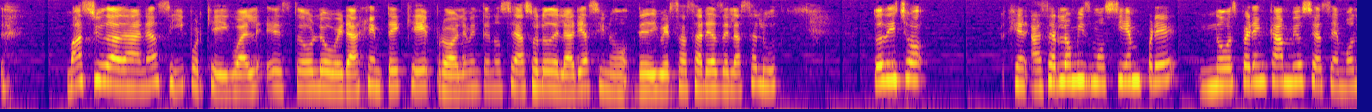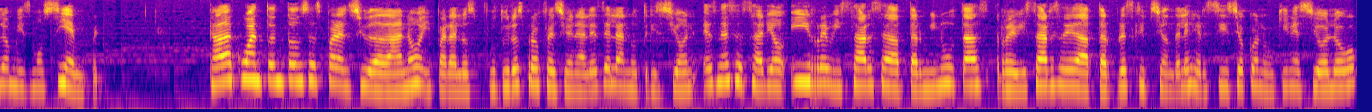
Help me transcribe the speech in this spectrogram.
más ciudadana, sí, porque igual esto lo verá gente que probablemente no sea solo del área, sino de diversas áreas de la salud. Tú dicho, hacer lo mismo siempre, no esperen cambios si hacemos lo mismo siempre. ¿Cada cuánto entonces para el ciudadano y para los futuros profesionales de la nutrición es necesario ir, revisarse, adaptar minutas, revisarse, adaptar prescripción del ejercicio con un kinesiólogo?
